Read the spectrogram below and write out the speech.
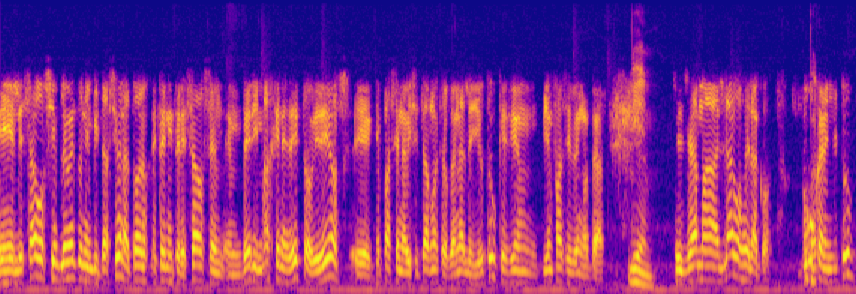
Eh, les hago simplemente una invitación a todos los que estén interesados en, ver imágenes de estos videos, eh, que pasen a visitar nuestro canal de YouTube, que es bien, bien fácil de encontrar. Bien. Se llama Lagos de la Costa. Buscan en YouTube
